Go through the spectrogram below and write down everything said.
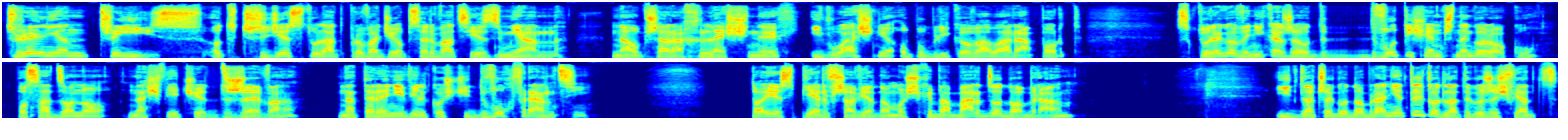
Trillion Trees od 30 lat prowadzi obserwacje zmian na obszarach leśnych i właśnie opublikowała raport, z którego wynika, że od 2000 roku posadzono na świecie drzewa na terenie wielkości dwóch Francji. To jest pierwsza wiadomość, chyba bardzo dobra. I dlaczego dobra? Nie tylko dlatego, że świat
